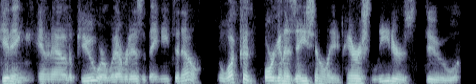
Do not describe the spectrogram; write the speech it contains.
getting in and out of the pew or whatever it is that they need to know. What could organizationally parish leaders do,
